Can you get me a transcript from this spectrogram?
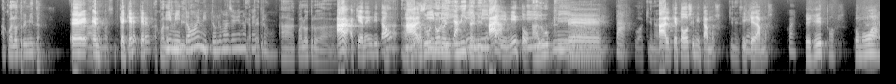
¿A cuál otro imita? Eh, ah, en, ¿Qué quiere? ¿Quiere? ¿A cuál otro imitó, imita? imitó lo más de bien a, a Petro. Petro. ¿A cuál otro? A, ah, ¿a quién he invitado? A, a, ah, du, no, no, imita, imita. imita. Ah, imito. A Duki. Eh, al que todos imitamos ¿Quién es? y ¿Quién? quedamos. ¿Cuál? Hijitos, ¿cómo va?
